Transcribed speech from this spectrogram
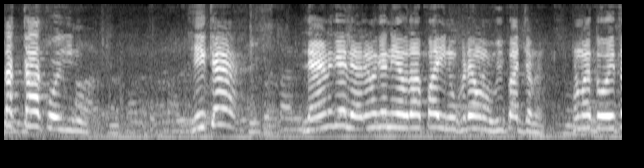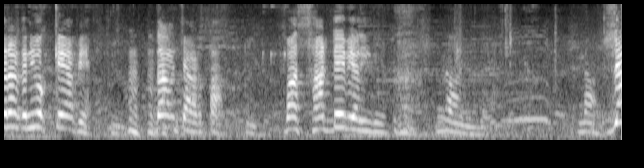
ਧੱਕਾ ਕੋਈ ਨਹੀਂ। ਠੀਕ ਹੈ? ਲੈਣਗੇ ਲੈ ਲੈਣਗੇ ਨਹੀਂ ਆਪਦਾ ਭਾਈ ਨੂੰ ਖੜਿਆਉਣ ਉਹ ਵੀ ਭੱਜਣ। ਹੁਣ ਮੈਂ ਦੋ ਹੀ ਤਰ੍ਹਾਂ ਕਨੀ ਓਕਿਆ ਪਿਆ। ਦਮ ਚੜਤਾ। ਬਸ ਸਾਢੇ 42 ਦੀਆਂ ਨਾ। ਨਾ ਜਾ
